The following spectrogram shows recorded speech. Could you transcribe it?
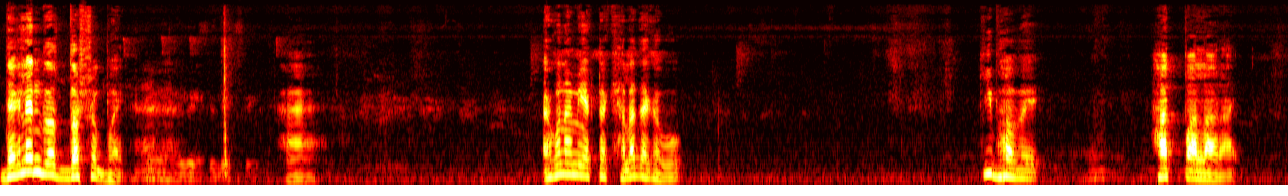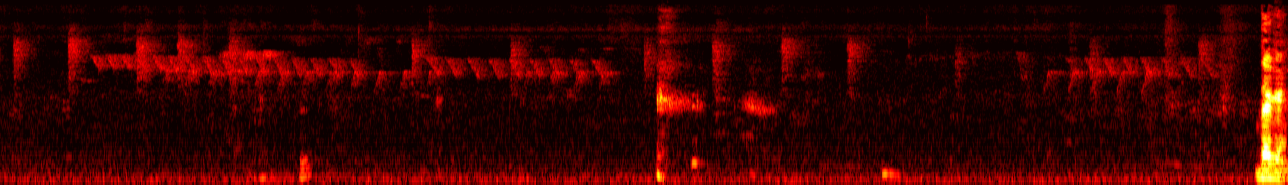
দেখলেন দর্শক ভাই? হ্যাঁ হ্যাঁ হ্যাঁ। এখন আমি একটা খেলা দেখাবো। কীভাবে হাত পা লড়ায় দেখেন।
